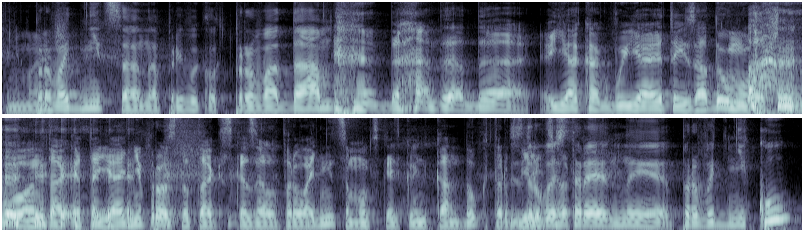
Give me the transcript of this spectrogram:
Понимаешь? Проводница, она привыкла к проводам. Да, да, да. Я как бы, я это и задумывал, чтобы он так, это я не просто так сказал проводница, мог сказать какой-нибудь кондуктор, С другой стороны, проводнику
